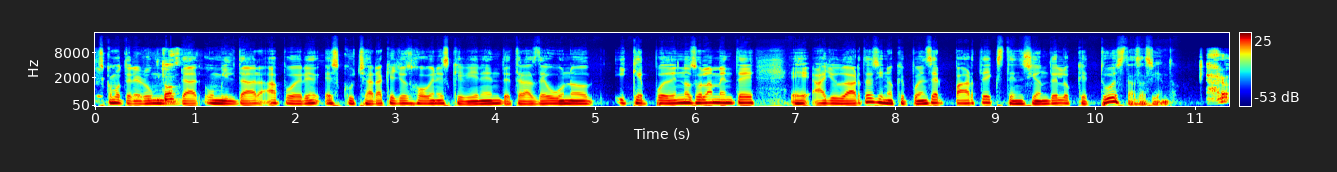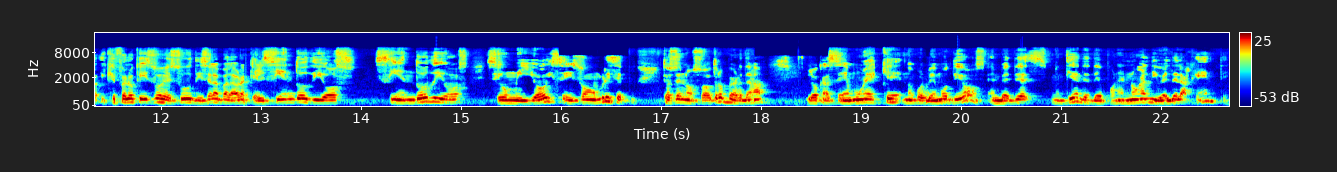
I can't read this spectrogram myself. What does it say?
Es como tener humildad, humildad a poder escuchar a aquellos jóvenes que vienen detrás de uno y que pueden no solamente eh, ayudarte, sino que pueden ser parte, extensión de lo que tú estás haciendo. Claro, ¿y qué fue lo que hizo Jesús? Dice la palabra que él siendo Dios, siendo Dios, se humilló y se hizo hombre. Y se... Entonces nosotros, ¿verdad? Lo que hacemos es que nos volvemos Dios, en vez de, ¿me entiendes?, de ponernos al nivel de la gente.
